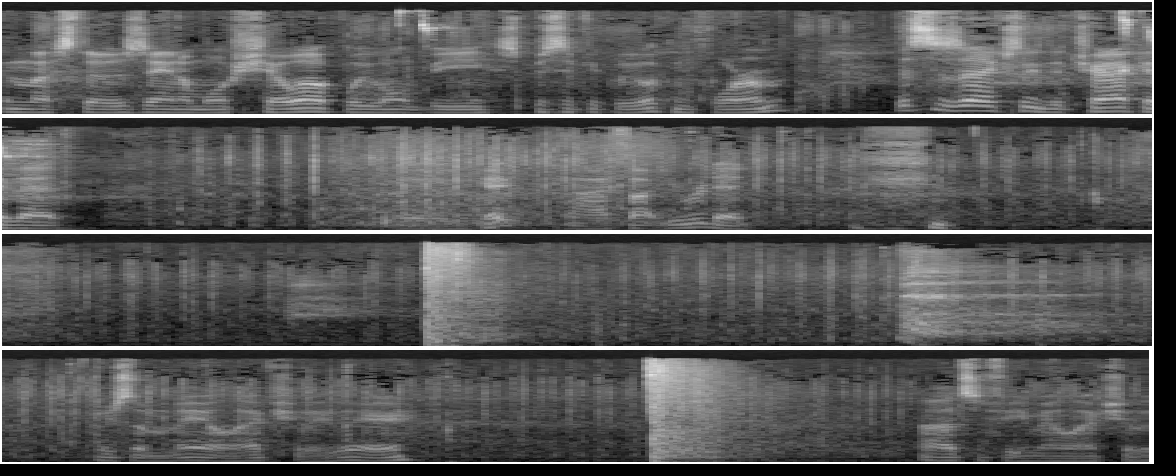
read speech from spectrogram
unless those animals show up, we won't be specifically looking for them. This is actually the track of that... Okay, I thought you were dead. There's a male actually there. Oh, that's a female actually.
